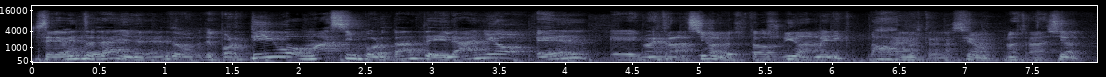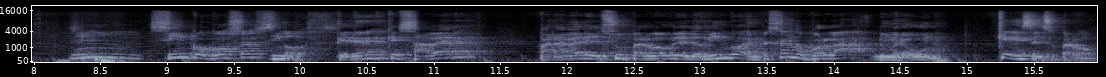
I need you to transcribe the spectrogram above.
Es el evento del año, el evento deportivo más importante del año en eh, nuestra nación, los Estados Unidos de América. Ah, nuestra nación. Nuestra nación. Mm, Cinco cosas Cinco cosas. que tenés que saber para ver el Super Bowl el domingo, empezando por la número uno. ¿Qué es el Super Bowl?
